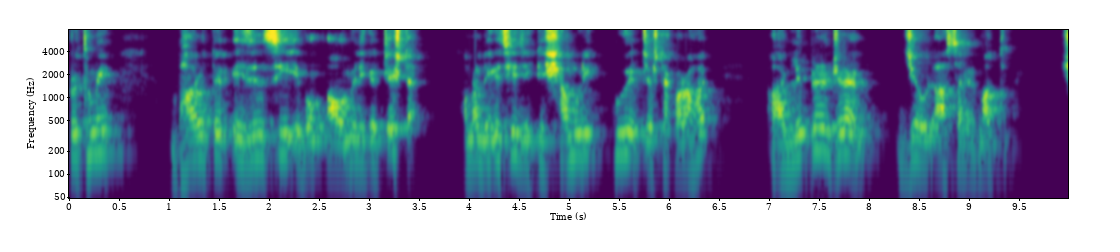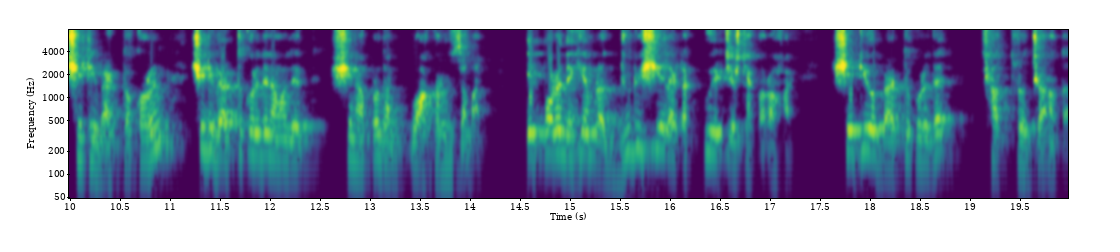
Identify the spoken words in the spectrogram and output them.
প্রথমে ভারতের এজেন্সি এবং আওয়ামী লীগের চেষ্টা আমরা দেখেছি যে একটি সামরিক কুয়ের চেষ্টা করা হয়, আর লেফটেন্যান্ট জেনারেল জিয়াউল আহসানের মাধ্যমে। সেটি ব্যর্থ করেন। সেটি ব্যর্থ করে দেন আমাদের সেনাপ্রধান ওয়াকারুজ্জামান। এরপরে দেখি আমরা জুডিশিয়াল একটা কুয়ের চেষ্টা করা হয়। সেটিও ব্যর্থ করে দেয় ছাত্র জনতা।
